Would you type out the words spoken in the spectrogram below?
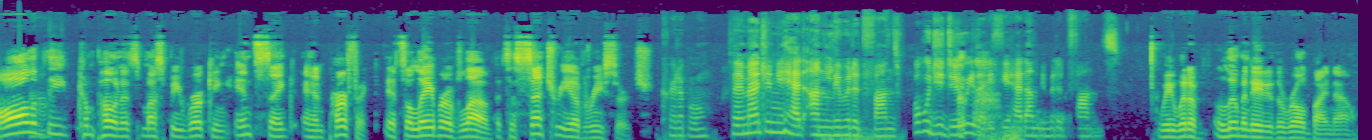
All of uh-huh. the components must be working in sync and perfect. It's a labor of love. It's a century of research. Incredible. So imagine you had unlimited funds. What would you do with it if you had unlimited funds? We would have illuminated the world by now.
